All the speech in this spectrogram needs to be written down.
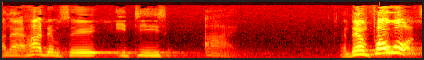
And I heard them say, It is I. And then forwards,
